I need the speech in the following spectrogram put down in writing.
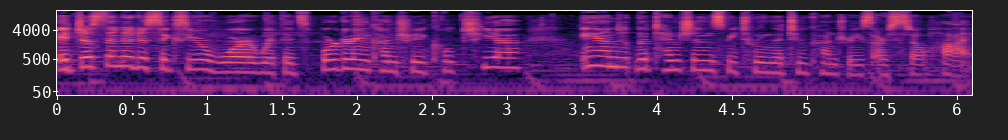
It just ended a six-year war with its bordering country Kolechia, and the tensions between the two countries are still high.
